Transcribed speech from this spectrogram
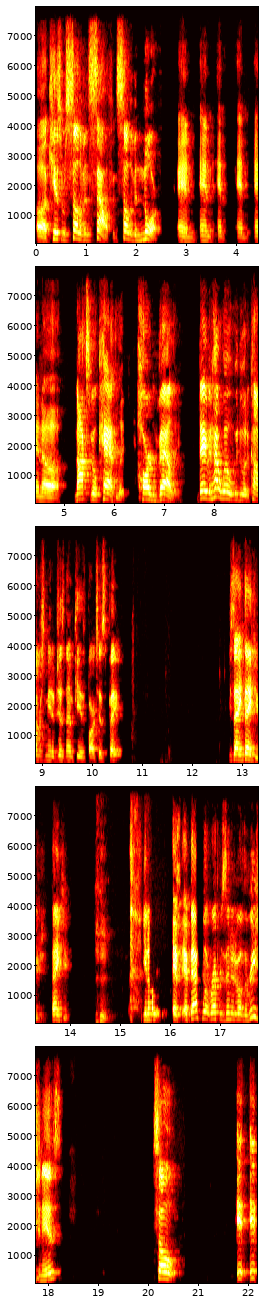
uh, kids from Sullivan South and Sullivan North, and and and and and uh, Knoxville Catholic, Hardin Valley. David, how well would we do at a conference meet if just them kids participate? You're saying thank you, thank you. you know, if if that's what representative of the region is, so it it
